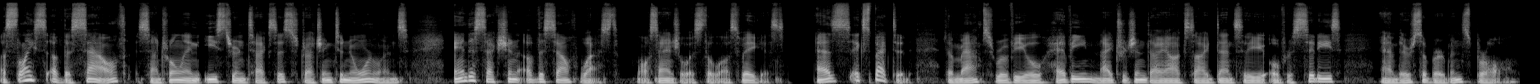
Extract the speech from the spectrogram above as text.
a slice of the South, Central, and Eastern Texas stretching to New Orleans, and a section of the Southwest, Los Angeles to Las Vegas. As expected, the maps reveal heavy nitrogen dioxide density over cities and their suburban sprawl.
